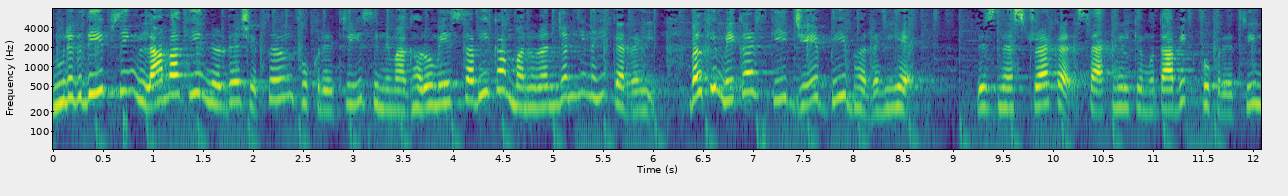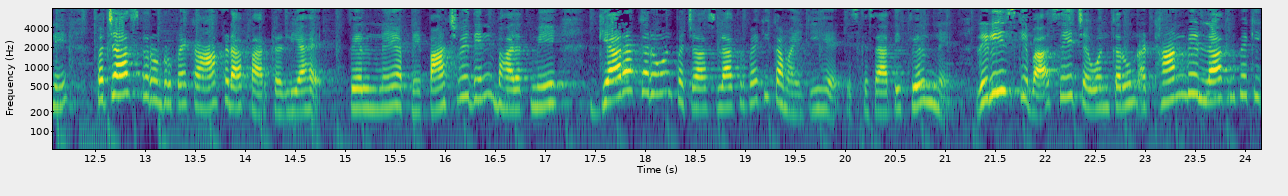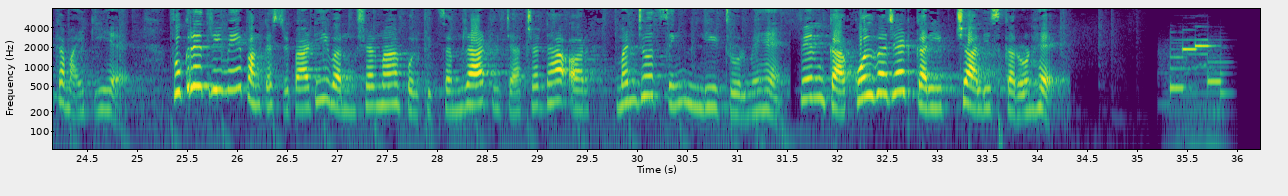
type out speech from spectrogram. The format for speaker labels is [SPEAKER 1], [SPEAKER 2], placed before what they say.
[SPEAKER 1] मृगदीप सिंह लांबा की निर्देशित film Fukrey three cinema घरों में सभी का मनोरंजन ही नहीं कर रही, बल्कि मेकर्स की जेब भी भर रही है। बिज़नेस ट्रैकर सैकनिल के मुताबिक फुकरे थ्री ने 50 करोड़ रुपए का आंकड़ा पार कर लिया है। फ़िल्म ने अपने पाँचवें दिन भारत में 11 करोड़ 50 लाख रुपए की कमाई की है। इसके साथ ही फ़िल्म ने रिलीज़ के बाद से चौवन करोड़ अठानवे लाख रुपए की कमाई की है। फुकरे थ्री में पंकज त्रिपाठी, वरुण शर्मा, पुलकित सम्राट, ऋचा चड्ढा और मनजोत सिंह लीड रोल में हैं। फ़िल्म का कुल बजट करीब 40 करोड़ है।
